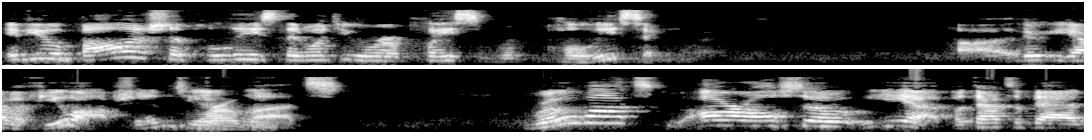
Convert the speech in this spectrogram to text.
If you abolish the police, then what do you replace re- policing with? Uh, there, you have a few options. You have, like, Robots. robots are also yeah, but that's a bad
